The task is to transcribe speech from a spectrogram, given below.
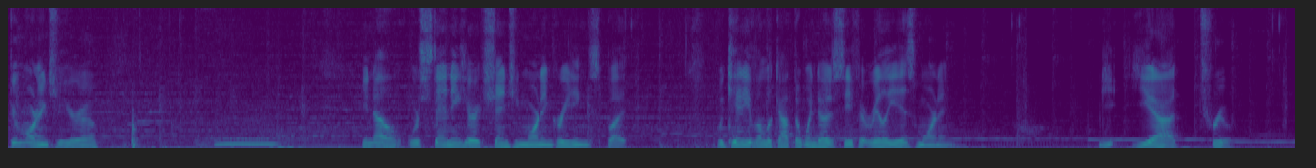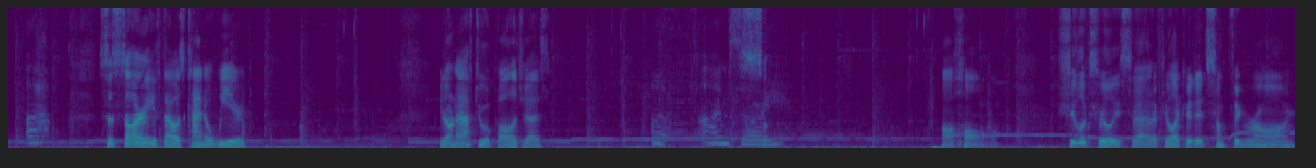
Good morning, Chihiro. Mm, You know, we're standing here exchanging morning greetings, but we can't even look out the window to see if it really is morning. Y- yeah, true. Ah. So sorry if that was kind of weird. You don't have to apologize. uh, I'm sorry. Uh-huh. She looks really sad. I feel like I did something wrong.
